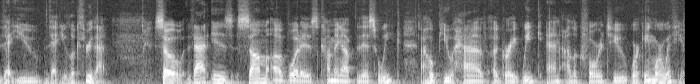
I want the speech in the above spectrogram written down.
that you that you look through that. So that is some of what is coming up this week. I hope you have a great week and I look forward to working more with you.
